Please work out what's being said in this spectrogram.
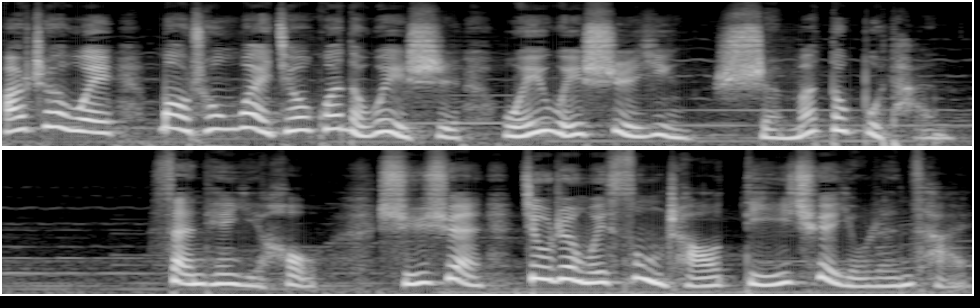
而这位冒充外交官的卫士唯唯适应，什么都不谈。三天以后，徐铉就认为宋朝的确有人才。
